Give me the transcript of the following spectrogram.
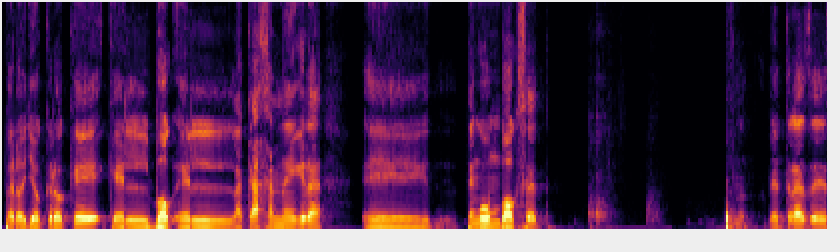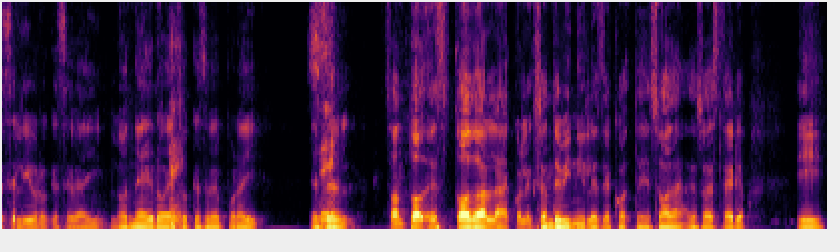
pero yo creo que, que el, la caja negra, eh, tengo un box set ¿no? detrás de ese libro que se ve ahí, lo negro, eso que se ve por ahí, es, Sí. el, son to- es toda la colección de viniles de, Soda, de Soda Stereo. Y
